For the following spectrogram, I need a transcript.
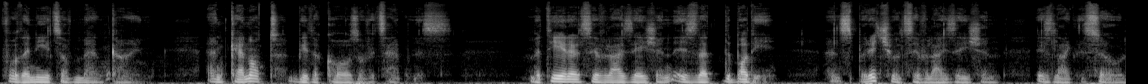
for the needs of mankind, and cannot be the cause of its happiness. Material civilization is that the body, and spiritual civilization is like the soul.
